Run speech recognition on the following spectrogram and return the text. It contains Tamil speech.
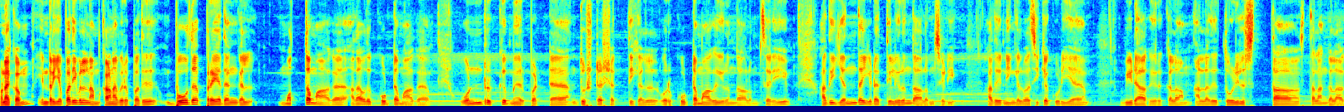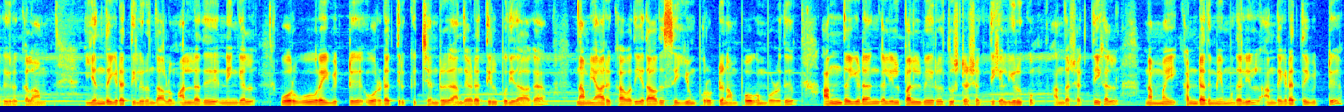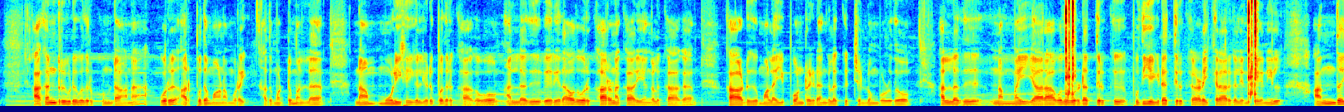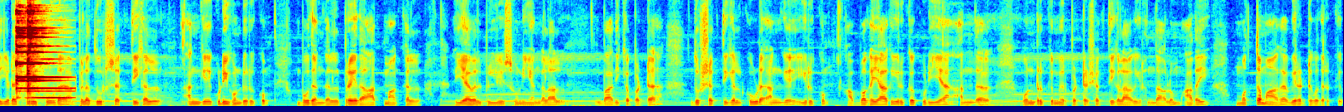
வணக்கம். இன்றைய பதிவில் நாம் காணவிருப்பது பூத பிரேதங்கள் மொத்தமாக அதாவது கூட்டமாக ஒன்றுக்கு மேற்பட்ட துஷ்ட சக்திகள் ஒரு கூட்டமாக இருந்தாலும் சரி அது எந்த இடத்தில் இருந்தாலும் சரி அது நீங்கள் வசிக்கக்கூடிய வீடாக இருக்கலாம் அல்லது தொழில் ஸ்தலங்களாக இருக்கலாம் எந்த இடத்தில் இருந்தாலும் அல்லது நீங்கள் ஒரு ஊரை விட்டு ஒரு இடத்திற்கு சென்று அந்த இடத்தில் புதிதாக நாம் யாருக்காவது ஏதாவது செய்யும் பொருட்டு நாம் போகும் பொழுது அந்த இடங்களில் பல்வேறு துஷ்ட சக்திகள் இருக்கும். அந்த சக்திகள் நம்மை கண்டதுமே முதலில் அந்த இடத்தை விட்டு அகன்று விடுவதற்குண்டான ஒரு அற்புதமான முறை. அது மட்டுமல்ல நாம் மூலிகைகள் எடுப்பதற்காகவோ அல்லது வேறு ஏதாவது ஒரு காரண காரியங்களுக்காக காடு மலை போன்ற இடங்களுக்கு செல்லும் பொழுதோ அல்லது நம்மை யாராவது ஒரு இடத்திற்கு புதிய இடத்திற்கு அழைக்கிறார்கள் என்றெனில் அந்த இடத்தில் கூட பல துர்சக்திகள் அங்கே குடிகொண்டிருக்கும். பூதங்கள் பிரேத ஆத்மாக்கள் ஏவல் பில்லி சூனியங்களால் பாதிக்கப்பட்ட துர்சக்திகள் கூட அங்கே இருக்கும். அவ்வகையாக இருக்கக்கூடிய அந்த ஒன்றுக்கு மேற்பட்ட சக்திகளாக இருந்தாலும் அதை மொத்தமாக விரட்டுவதற்கு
